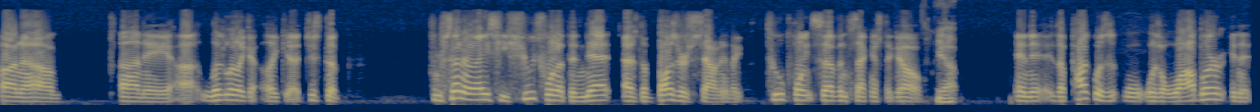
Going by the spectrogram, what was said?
on a on a uh, literally like a, like a, just a from center ice. He shoots one at the net as the buzzer's sounding, like 2.7 seconds to go. Yep and it, the puck was was a wobbler, and it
